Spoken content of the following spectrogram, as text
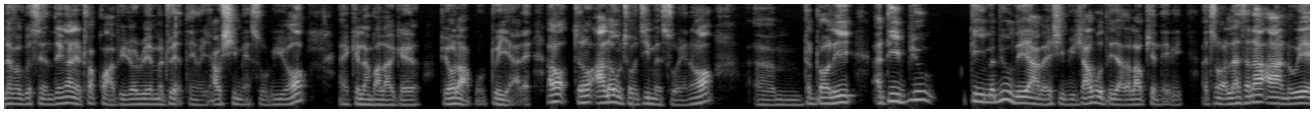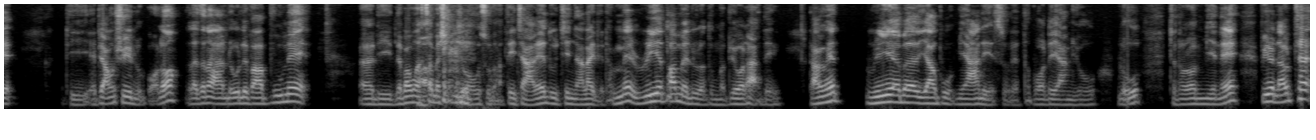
လေဗာကူဆန်အသင်းကနေထွက်ခွာပြီးတော့ Real Madrid အသင်းကိုရောက်ရှိမယ်ဆိုပြီးတော့အဲကလန်ဘာလာကေပြောတာကိုတွေ့ရတယ်အဲ့တော့ကျွန်တော်အားလုံးကိုခြုံကြည့်မယ်ဆိုရင်တော့အမ်တော်တော်လေးအတီးပြုတ်တီမပြုတ်သေးရပဲရှိပြီးရောက်ဖို့သေးရတဲ့လောက်ဖြစ်နေပြီအဲကျွန်တော်လန်ဆနာအာနိုရဲ့ဒီအပြောင်းရွှေ့လို့ပေါ့နော်လန်ဆနာအာနိုလီဗာပူးနဲ့အဲဒီလက်ပေါက်မှာဆက်မရှိတော့ဘူးဆိုတာတေချာတယ်သူကျင်ညာလိုက်တယ်ဒါပေမဲ့ real သွားမယ်လို့တော့သူမပြောထားသေးဘူးဒါပေမဲ့ real ပဲရောက်ဖို့များနေဆိုတဲ့သဘောတရားမျိုးလို့ကျွန်တော်တို့မြင်တယ်ပြီးတော့နောက်ထပ်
